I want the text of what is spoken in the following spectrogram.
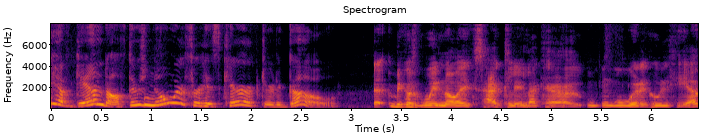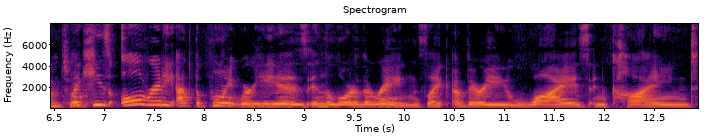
we have Gandalf, there's nowhere for his character to go. uh, because we know exactly like uh, where who he ends to. Like he's already at the point where he is in the Lord of the Rings, like a very wise and kind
